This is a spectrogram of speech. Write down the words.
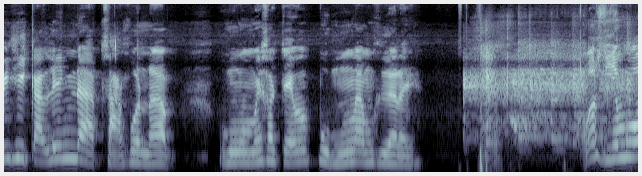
วิธีการเล่นแบบสามคนนะครับ ผมไม่เข้าใจว่าปุ่มข้างล่างมันคืออะไรว่าสีชมพู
